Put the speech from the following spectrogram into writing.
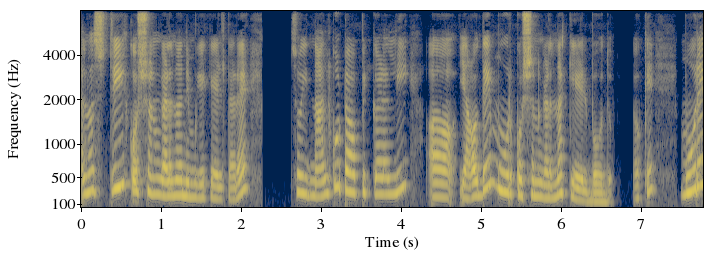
ಆಲ್ಮೋಸ್ಟ್ ತ್ರೀ ಕ್ವಶನ್ಗಳನ್ನು ನಿಮಗೆ ಕೇಳ್ತಾರೆ. ಸೊ ಇದು ನಾಲ್ಕು ಟಾಪಿಕ್ಗಳಲ್ಲಿ ಯಾವುದೇ ಮೂರು ಕ್ವಶನ್ಗಳನ್ನು ಕೇಳ್ಬೋದು. ಓಕೆ ಮೂರೇ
